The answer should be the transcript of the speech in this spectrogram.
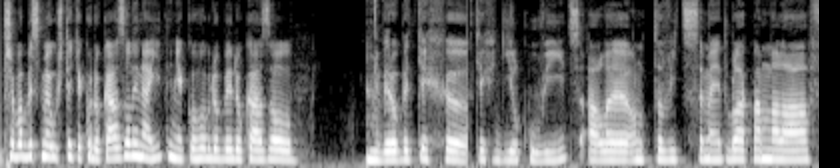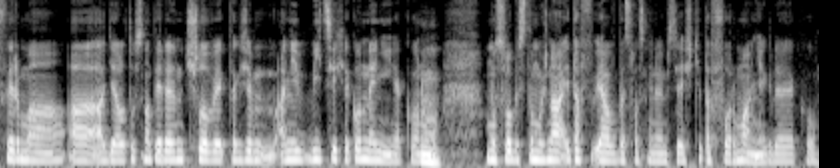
Třeba bychom už teď jako dokázali najít někoho, kdo by dokázal vyrobit těch, těch dílků víc, ale on to víc se méně, to byla taková malá firma a, a dělal to snad jeden člověk, takže ani víc jich jako není. Jako no. hmm. Muselo bys to možná i ta, já vůbec vlastně nevím, jestli ještě ta forma někde. Jako,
